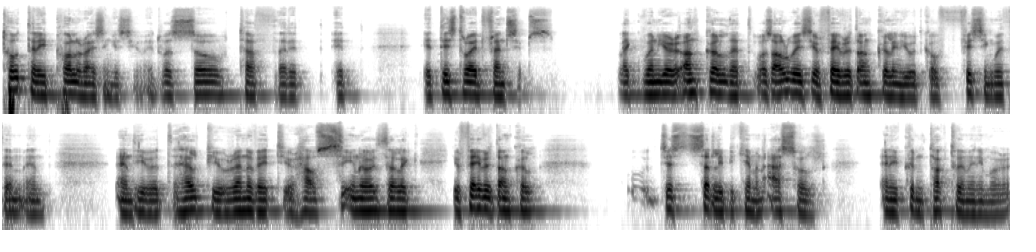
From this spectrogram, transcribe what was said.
totally polarizing issue. It was so tough that it it it destroyed friendships. Like when your uncle that was always your favorite uncle and you would go fishing with him and and he would help you renovate your house, you know, so like your favorite uncle just suddenly became an asshole and you couldn't talk to him anymore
